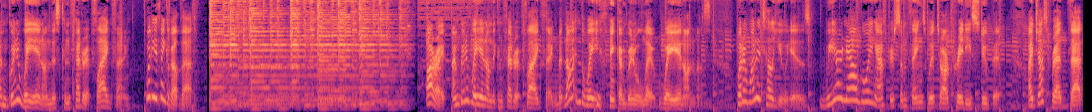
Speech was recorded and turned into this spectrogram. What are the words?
I'm going to weigh in on this Confederate flag thing. What do you think about that? Alright, I'm going to weigh in on the Confederate flag thing, but not in the way you think I'm going to weigh in on this. What I want to tell you is, we are now going after some things which are pretty stupid. I just read that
